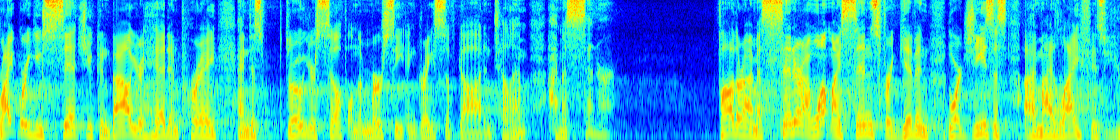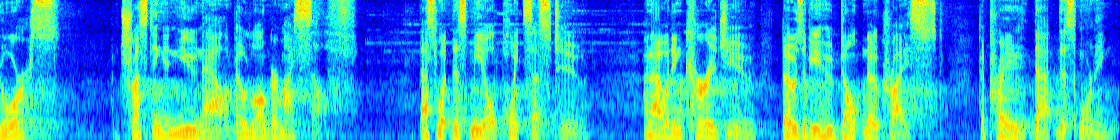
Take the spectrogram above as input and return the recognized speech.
Right where you sit, you can bow your head and pray and just throw yourself on the mercy and grace of God and tell Him, I'm a sinner. Father, I'm a sinner. I want my sins forgiven. Lord Jesus, I, my life is yours. I'm trusting in you now, no longer myself. That's what this meal points us to. And I would encourage you, those of you who don't know Christ, to pray that this morning.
